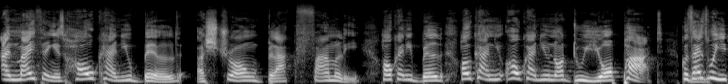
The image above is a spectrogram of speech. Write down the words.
And my thing is how can you build a strong black family? How can you build how can you how can you not do your part? Because that's mm. what you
